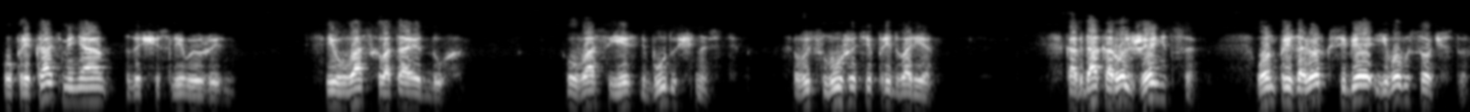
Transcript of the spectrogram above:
«Упрекать меня за счастливую жизнь. И у вас хватает духа. У вас есть будущность. Вы служите при дворе. Когда король женится, он призовет к себе его высочество.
